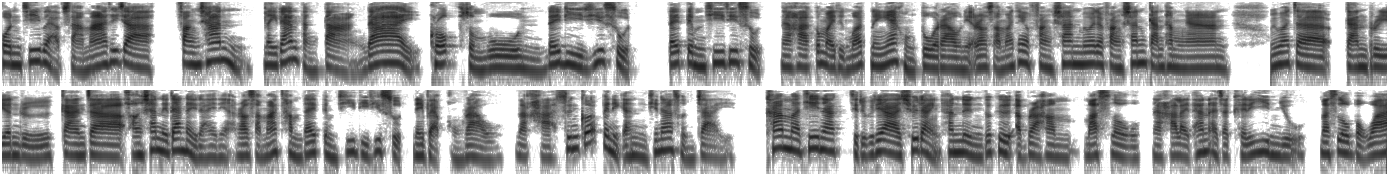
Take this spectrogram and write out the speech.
คนที่แบบสามารถที่จะฟังก์ชันในด้านต่างๆ ได้ครบสมบูรณ์ได้ดีที่สุด ได้เต็มที่ที่สุดนะคะ ก็หมายถึงว่าในแง่ของตัวเราเนี่ยเราสามารถที่จะฟังก์ชัน ไม่ว่าจะฟังก์ชันการทำงาน ไม่ว่าจะการเรียนหรือการจะฟังก์ชันในด้านใด ๆ เนี่ยเราสามารถทำได้เต็มที่ดีที่สุดในแบบของเรานะคะ ซึ่งก็เป็นอีกอันหนึ่งที่น่าสนใจข้ามมาที่นักจิตวิทยาชื่อดังท่านหนึ่งก็คืออับราฮัมมัสโลนะคะ หลายท่านอาจจะเคยได้ยินอยู่ มัสโลบอกว่า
